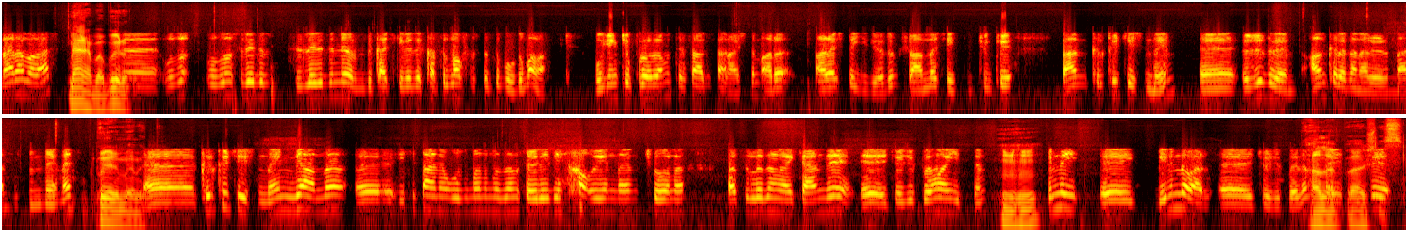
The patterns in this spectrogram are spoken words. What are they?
merhabalar. Merhaba buyurun. Ee, uzun, uzun süredir sizleri dinliyorum. Birkaç kere de katılma fırsatı buldum ama bugünkü programı tesadüfen açtım. Ara, araçta gidiyordum. Şu anda çektim. Çünkü ben 43 yaşındayım. Ee, özür dilerim. Ankara'dan arıyorum ben. İsmim Mehmet. Buyurun Mehmet. Ee, 43 yaşındayım. Bir anda e, iki tane uzmanımızın söylediği oyunların çoğunu hatırladım ve kendi e, çocukluğuma gittim. Hı hı. Şimdi e, benim de var e, çocuklarım. Allah E, bağışlasın.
